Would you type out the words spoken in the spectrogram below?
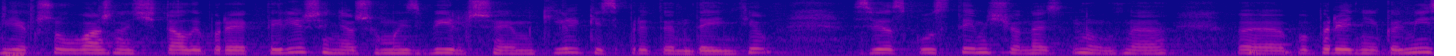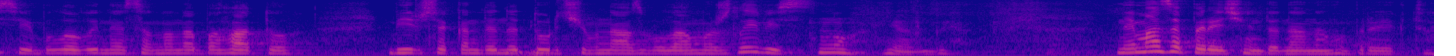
якщо уважно читали проєкти рішення, що ми збільшуємо кількість претендентів в зв'язку з тим, що на, ну, на е, попередній комісії було винесено набагато більше кандидатур, чим в нас була можливість. Ну, якби. Нема заперечень до даного проєкту?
